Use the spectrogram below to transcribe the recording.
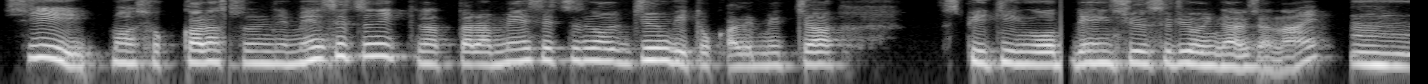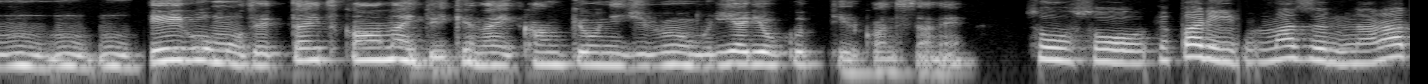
し、まあそこから進んで面接にってなったら、面接の準備とかでめっちゃスピーキングを練習するようになるじゃない？うんうんうんうん。英語も絶対使わないといけない環境に自分を無理やり置くっていう感じだね。そうそう。やっぱり、まず習っ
